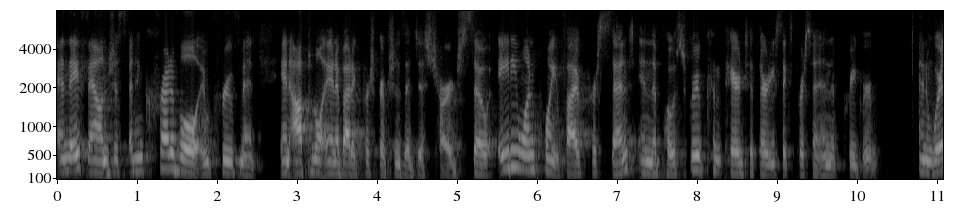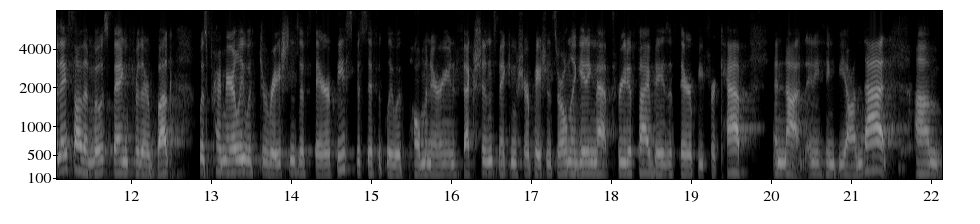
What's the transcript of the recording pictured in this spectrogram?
and they found just an incredible improvement in optimal antibiotic prescriptions at discharge. So 81.5% in the post group compared to 36% in the pre group. And where they saw the most bang for their buck was primarily with durations of therapy, specifically with pulmonary infections, making sure patients are only getting that three to five days of therapy for CAP and not anything beyond that. Um,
